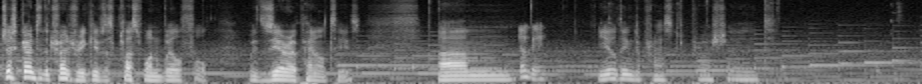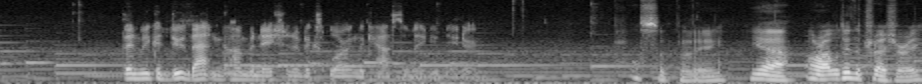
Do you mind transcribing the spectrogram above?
just going to the treasury gives us plus one willful with zero penalties. Um, Okay. yielding, depressed, pressured. Then we could do that in combination of exploring the castle maybe later. Possibly. Yeah. All right. We'll do the treasury.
